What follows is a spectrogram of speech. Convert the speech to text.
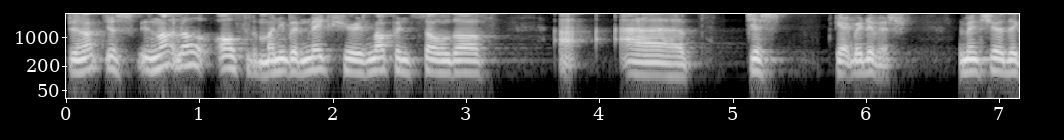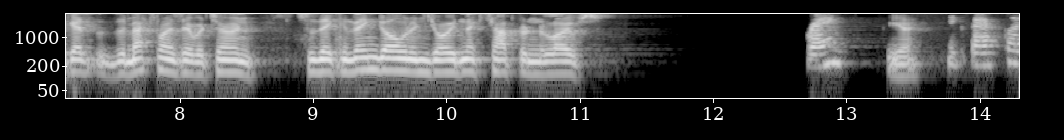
they're not just it's not all for the money, but make sure it's not been sold off. Uh, just get rid of it. Make sure they get they maximize their return, so they can then go and enjoy the next chapter in their lives. Right? Yeah, Exactly.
